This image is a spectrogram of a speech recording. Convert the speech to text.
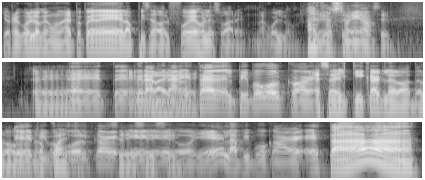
Yo recuerdo que en una del PPD el auspiciador fue Jorge Suárez, me acuerdo. Ay, Dios Este, mío. sí. Eh, Eh, este, mira, mira, ahí está el People Gold Card. ese es el keycard de los, de los, de El los People cuartos. Gold Card. Sí, sí, sí. Oye, la People Card está.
